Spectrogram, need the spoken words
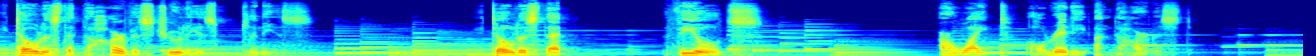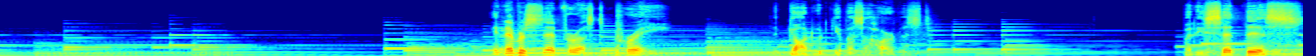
He told us that the harvest truly is plenteous. He told us that the fields are white already unto harvest. He never said for us to pray that God would give us a harvest. But he said this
